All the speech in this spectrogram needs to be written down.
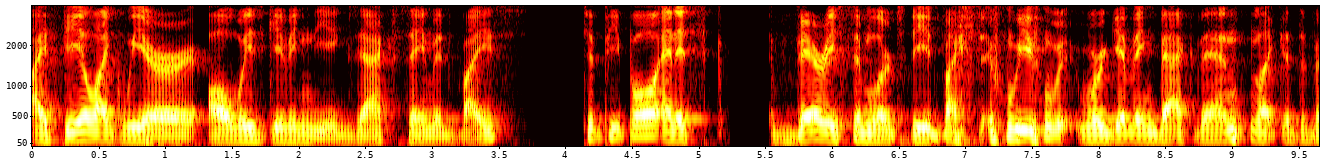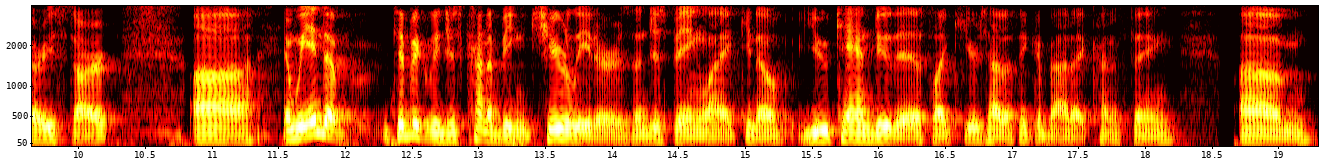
I feel like we are always giving the exact same advice to people, and it's very similar to the advice that we were giving back then, like at the very start. Uh, and we end up typically just kind of being cheerleaders and just being like, you know, you can do this. Like, here's how to think about it, kind of thing. Um,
